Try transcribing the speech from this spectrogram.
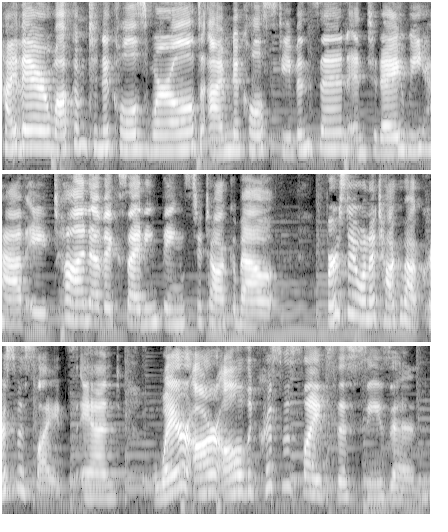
Hi there, welcome to Nicole's World. I'm Nicole Stevenson, and today we have a ton of exciting things to talk about. First, I want to talk about Christmas lights and where are all the Christmas lights this season?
